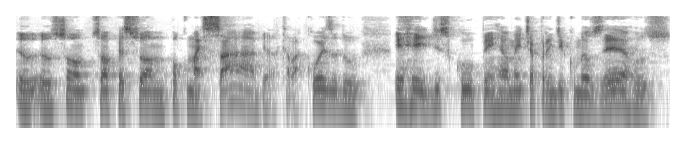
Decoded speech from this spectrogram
Eu, eu, sou, sou uma pessoa um pouco mais sábia, aquela coisa do errei, desculpem, realmente aprendi com meus erros,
